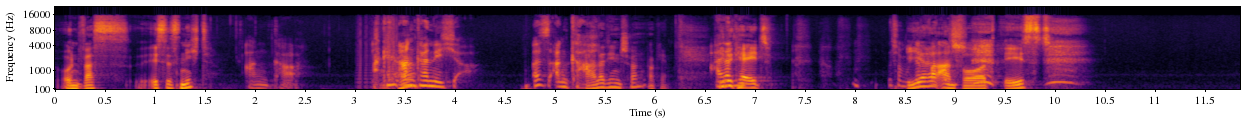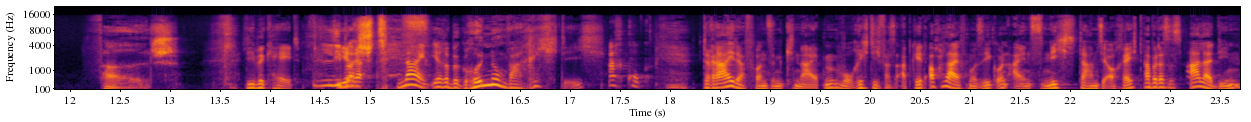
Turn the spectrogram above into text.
Und was ist es nicht? Anker. Ach, kein Anker nicht. Was ist Anker? Aladdin schon? Okay. Liebe Aladdin- Kate, Schon wieder Ihre. Antwort ist falsch. Liebe Kate. Lieber ihre, Steffen. Nein, Ihre Begründung war richtig. Ach, guck. Drei davon sind Kneipen, wo richtig was abgeht, auch Live-Musik und eins nicht, da haben Sie auch recht, aber das ist Aladdin,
